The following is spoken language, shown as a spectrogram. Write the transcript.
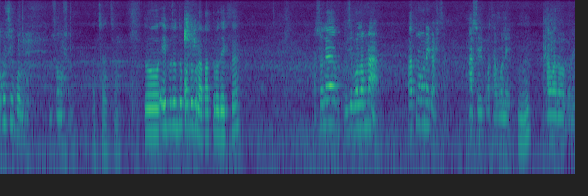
অবশ্যই বলব কোনো সমস্যা নেই। আচ্ছা আচ্ছা। তো এই পর্যন্ত কতগুলা পাত্র দেখছে? আসলে ওই যে বললাম না পাত্র অনেক আসছে। আসে কথা বলে খাওয়া দাওয়া করে।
